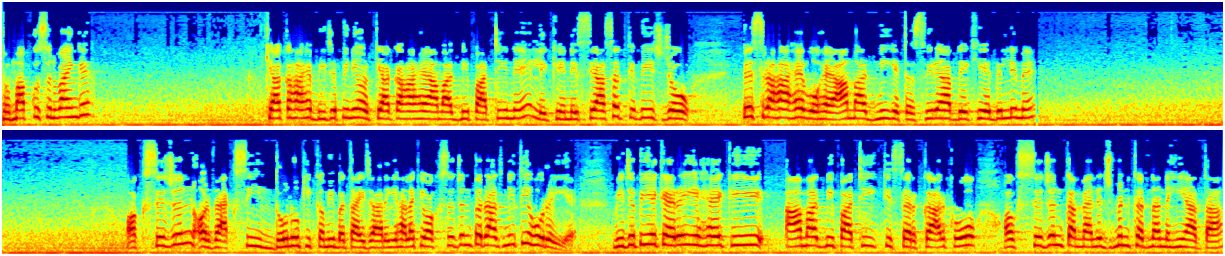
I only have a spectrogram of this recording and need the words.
तो हम आपको सुनवाएँगे। क्या कहा है बीजेपी ने और क्या कहा है आम आदमी पार्टी ने? लेकिन इस सियासत के बीच जो पिस रहा है, वो है आम आदमी ये तस्वीरें। आप देखिए दिल्ली में। ऑक्सीजन और वैक्सीन दोनों की कमी बताई जा रही है। हालाँकि ऑक्सीजन पर राजनीति हो रही है। बीजेपी ये कह रही है कि आम आदमी पार्टी की सरकार को ऑक्सीजन का मैनेजमेंट करना नहीं आता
